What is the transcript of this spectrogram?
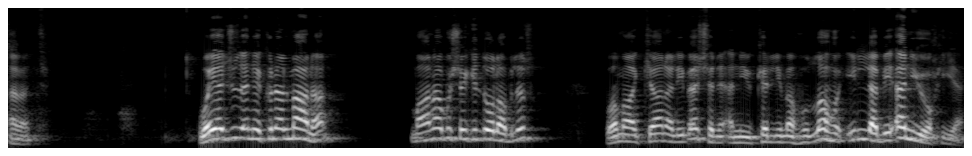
Evet. Ve yecüz en yekunel mana. Mana bu şekilde olabilir. Ve ma kana li beşerin en yukellimehullahu illa bi en yuhiye.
